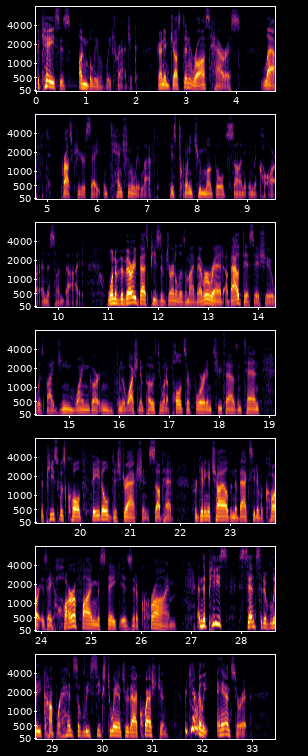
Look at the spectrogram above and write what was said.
The case is unbelievably tragic. A guy named Justin Ross Harris left, prosecutors say, intentionally left his 22 month old son in the car, and the son died. One of the very best pieces of journalism I've ever read about this issue was by Gene Weingarten from the Washington Post. He won a Pulitzer for it in 2010. The piece was called Fatal Distraction. Subhead Forgetting a child in the backseat of a car is a horrifying mistake. Is it a crime? And the piece sensitively, comprehensively seeks to answer that question, but you can't really answer it.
